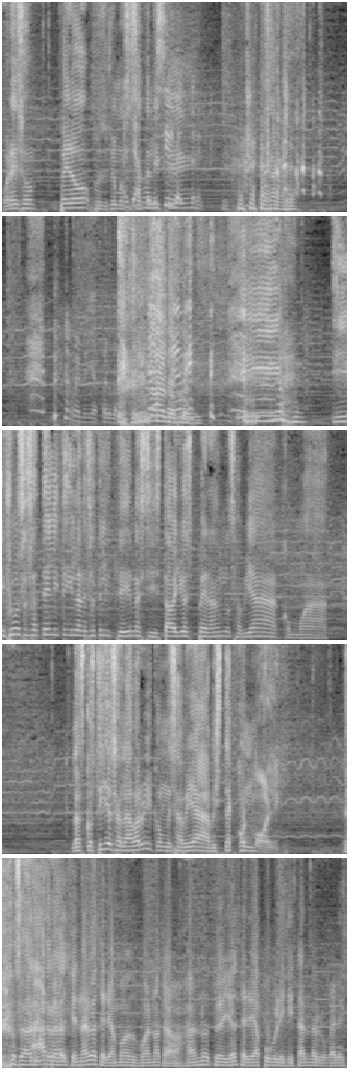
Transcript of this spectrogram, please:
Por eso, pero pues fuimos Allá a donde satélite. sirve el tren. Exacto. bueno, ya, perdón. No, no, Ustedes. Y, y fuimos a satélite y la de satélite Dynasty estaba yo esperando, sabía como a las costillas a la Barbie como sabía a bistec con mole. o sea, Ah, pero literal. si en algo seríamos bueno trabajando, tú y yo sería publicitando lugares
